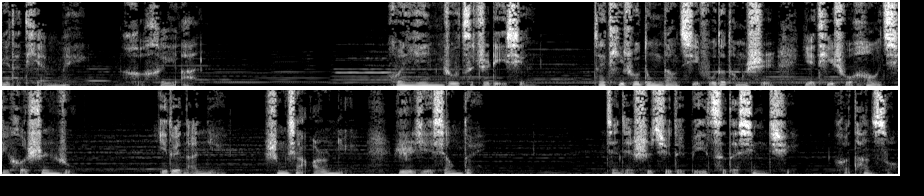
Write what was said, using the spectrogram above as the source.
喻的甜美和黑暗。婚姻如此之理性，在剔除动荡起伏的同时，也剔除好奇和深入。一对男女生下儿女，日夜相对，渐渐失去对彼此的兴趣和探索。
